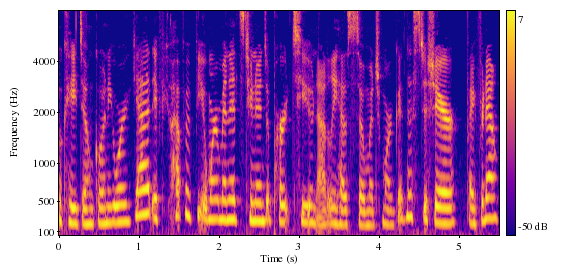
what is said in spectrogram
Okay, don't go anywhere yet. If you have a few more minutes, tune into part two. Natalie has so much more goodness to share. Bye for now.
